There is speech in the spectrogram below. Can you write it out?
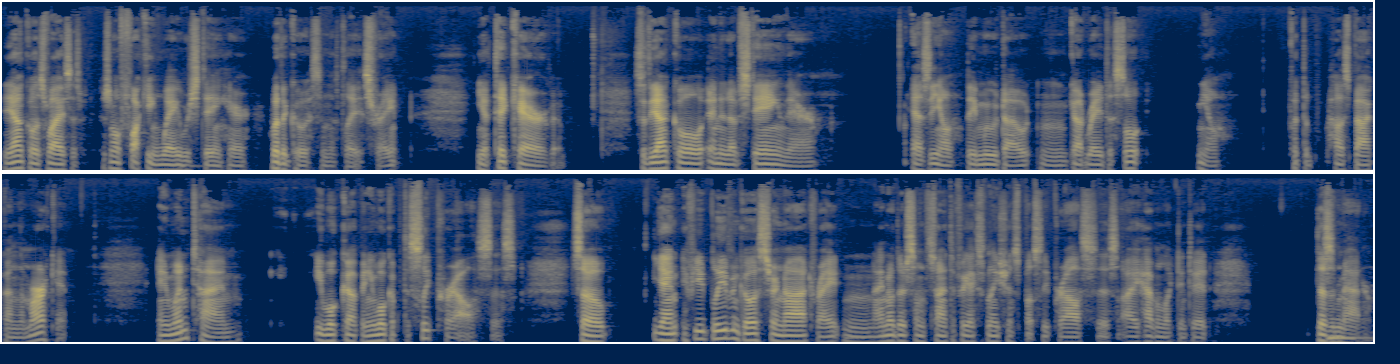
the uncle's wife says, "There's no fucking way we're staying here with a ghost in this place, right? You know, take care of it." So the uncle ended up staying there, as you know they moved out and got ready to, so, you know, put the house back on the market. And one time, he woke up and he woke up to sleep paralysis. So again, if you believe in ghosts or not, right? And I know there's some scientific explanations about sleep paralysis. I haven't looked into it. Doesn't mm-hmm. matter,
